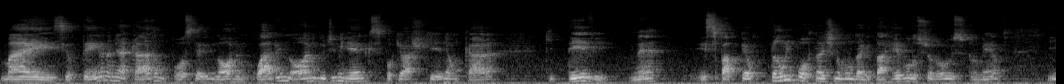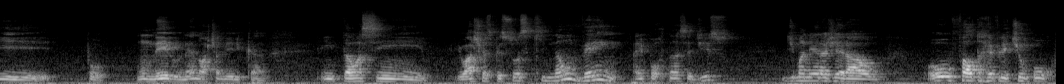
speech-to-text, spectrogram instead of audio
mas eu tenho na minha casa um pôster enorme, um quadro enorme do Jimi Hendrix, porque eu acho que ele é um cara que teve, né, esse papel tão importante no mundo da guitarra, revolucionou o instrumento e, pô, um negro, né, norte-americano. Então, assim, eu acho que as pessoas que não veem a importância disso, de maneira geral, ou falta refletir um pouco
